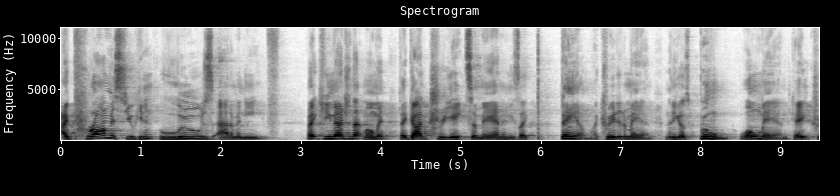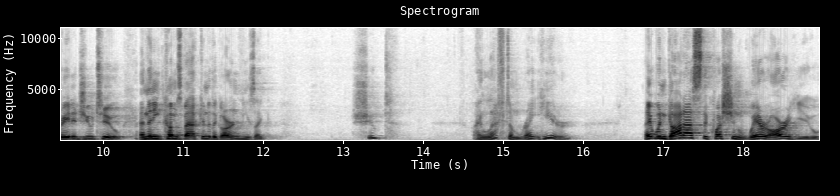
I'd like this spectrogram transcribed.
I promise you, He didn't lose Adam and Eve. Right? Can you imagine that moment that God creates a man and He's like, bam, I created a man. And then He goes, boom, whoa, man, okay? Created you too. And then He comes back into the garden He's like, shoot, I left him right here. Like when God asks the question, Where are you?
